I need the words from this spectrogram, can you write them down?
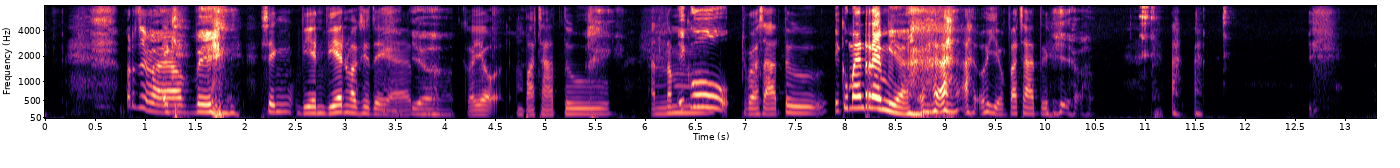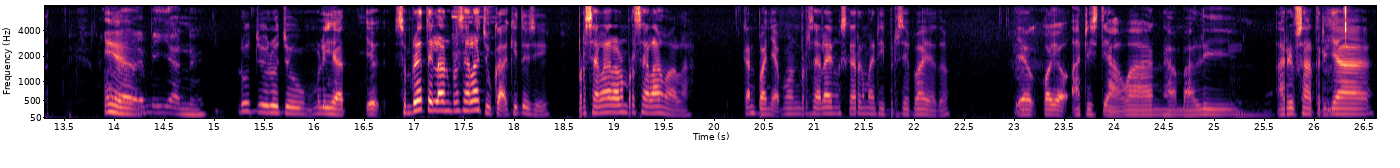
Persebaya B. Sing biyen-biyen maksudnya kan. Iya. Kayak 41 6 Iku 21. iku main rem ya. oh iya 41. Iya. Iya. Remian. Lucu-lucu melihat. Ya, sebenarnya lawan Persela juga gitu sih. Persela lawan Persela malah. Kan banyak pemain Persela yang sekarang main di Persibaya tuh. Ya koyo Adi Setiawan, Hambali, Arif Satria,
